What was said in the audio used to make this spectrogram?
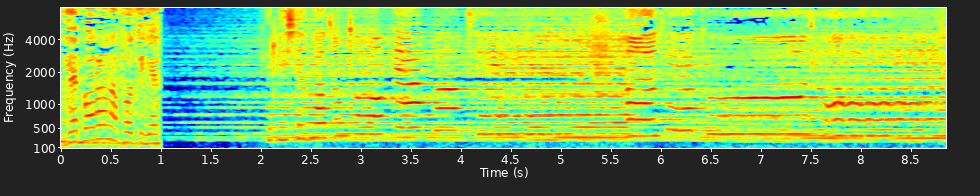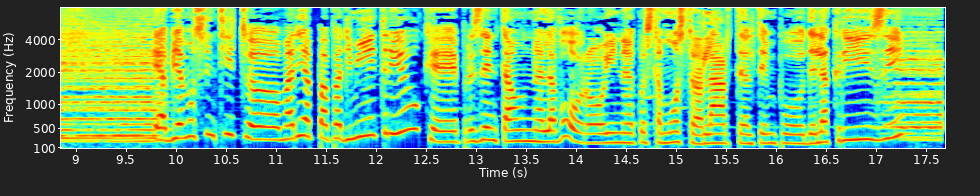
Deborah Napotica. Riservato E abbiamo sentito Maria Papa Dimitriu che presenta un lavoro in questa mostra L'arte al tempo della crisi.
